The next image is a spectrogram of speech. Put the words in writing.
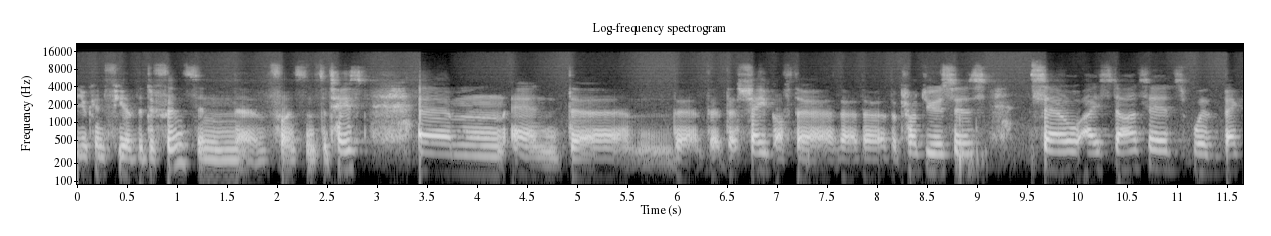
you can feel the difference in, uh, for instance, the taste um, and the, the, the, the, shape of the, the, the, the produces. So I started with back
